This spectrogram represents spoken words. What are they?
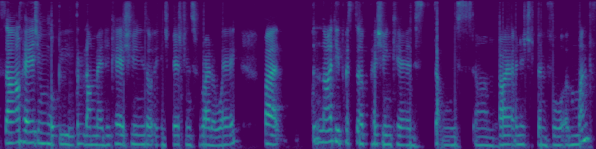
Some patients will be put on medications or injections right away, but 90% of patients can start with um, diet management for a month,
